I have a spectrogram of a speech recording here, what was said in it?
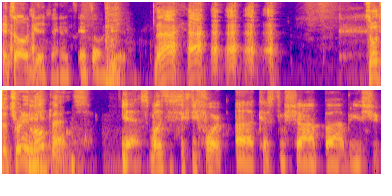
it's all good, man. It's, it's all good. so it's a Trini Lopez. Yes. Well, it's a 64 uh, custom shop uh, reissue,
